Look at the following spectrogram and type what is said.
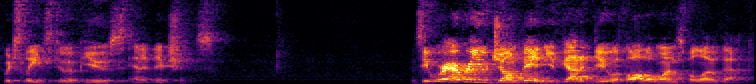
which leads to abuse and addictions. And see, wherever you jump in, you've got to deal with all the ones below that.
